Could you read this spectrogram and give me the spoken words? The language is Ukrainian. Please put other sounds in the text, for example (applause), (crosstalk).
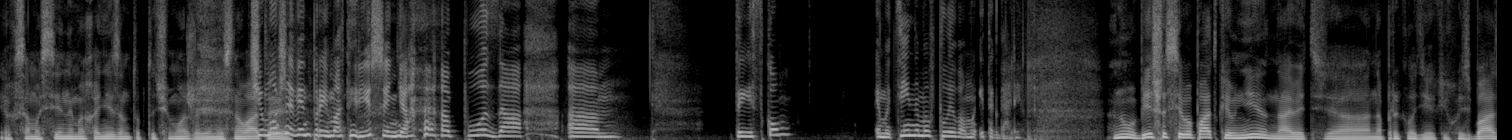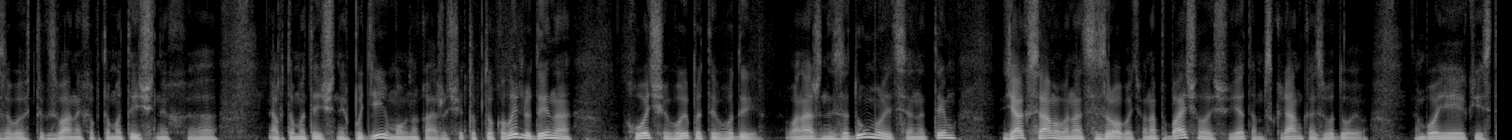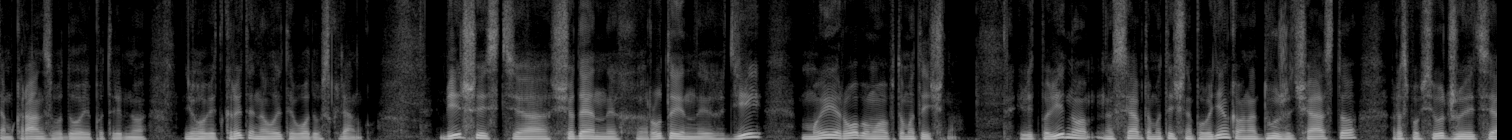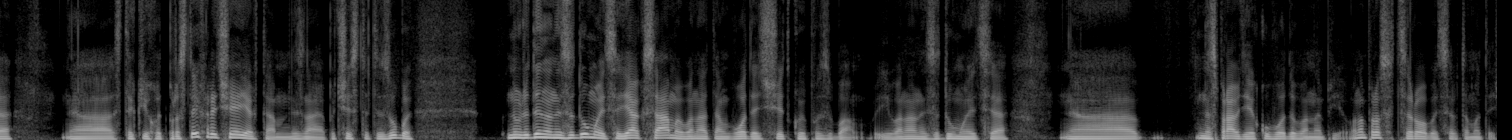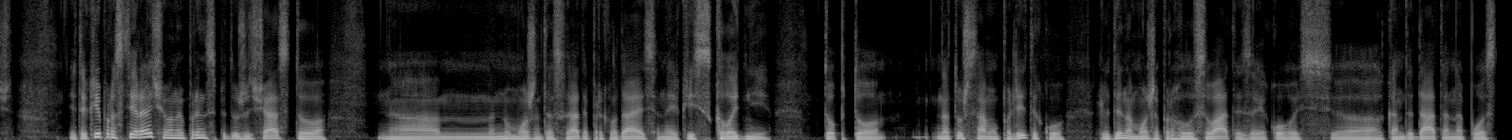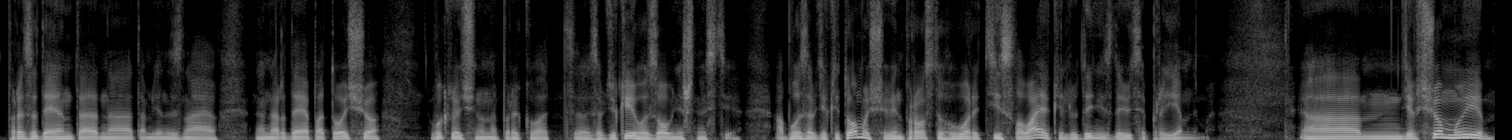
Як самостійний механізм, тобто чи може він існувати? Чи може він приймати рішення (laughs) поза е, тиском, емоційними впливами і так далі? Ну, у більшості випадків ні, навіть е, на прикладі якихось базових, так званих автоматичних е, автоматичних подій, умовно кажучи. Тобто, коли людина хоче випити води, вона ж не задумується над тим, як саме вона це зробить. Вона побачила, що є там склянка з водою або є якийсь там кран з водою, потрібно його відкрити, налити воду в склянку. Більшість е, щоденних рутинних дій ми робимо автоматично. І відповідно, ця автоматична поведінка вона дуже часто розповсюджується е, з таких от простих речей, як там, не знаю, почистити зуби. Ну, Людина не задумується, як саме вона там водить щіткою по зубам. І вона не задумується, е, насправді яку воду вона п'є. Вона просто це робить це автоматично. І такі прості речі, вони, в принципі, дуже часто, ну, можна так сказати, прикладаються на якісь складні. Тобто на ту ж саму політику людина може проголосувати за якогось е, кандидата на пост президента, на там, я не знаю, на нардепа тощо виключно, наприклад, завдяки його зовнішності, або завдяки тому, що він просто говорить ті слова, які людині здаються приємними. Якщо ми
